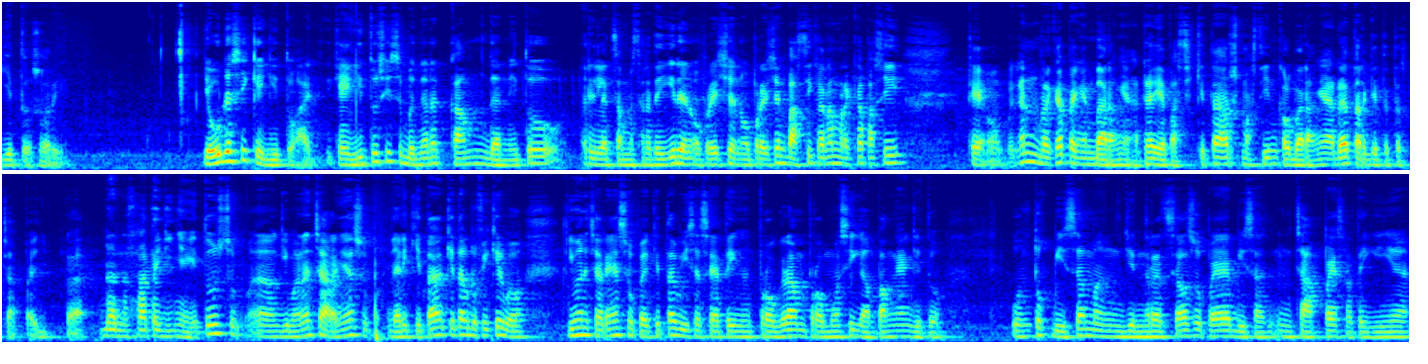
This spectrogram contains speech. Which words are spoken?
gitu sorry. Ya udah sih kayak gitu aja. Kayak gitu sih sebenarnya kam dan itu relate sama strategi dan operation. Operation pasti karena mereka pasti kayak kan mereka pengen barangnya ada ya pasti kita harus mastiin kalau barangnya ada targetnya tercapai juga. Dan strateginya itu uh, gimana caranya dari kita kita berpikir bahwa gimana caranya supaya kita bisa setting program promosi gampangnya gitu. Untuk bisa menggenerate sales supaya bisa mencapai strateginya.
